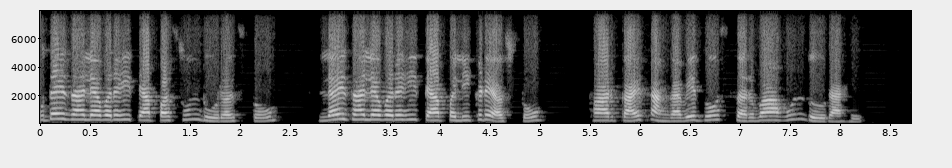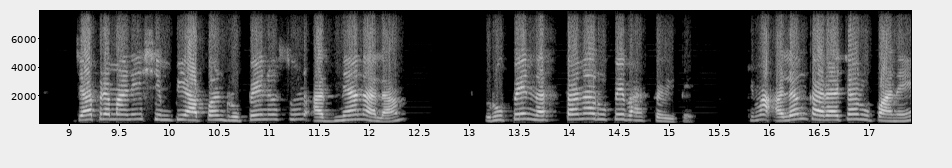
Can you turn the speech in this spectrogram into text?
उदय झाल्यावरही त्यापासून दूर असतो लय झाल्यावरही त्या पलीकडे असतो. फार काय सांगावे जो सर्वाहून दूर आहे. ज्याप्रमाणे शिंपी आपण रूपे नसून अज्ञानाला रूपे नसताना रूपे भासविते किंवा अलंकाराच्या रूपाने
